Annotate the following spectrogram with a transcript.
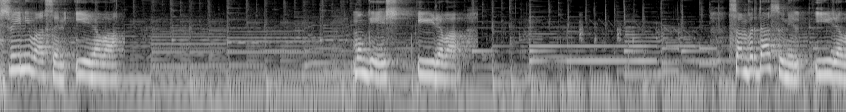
ശ്രീനിവാസൻ ഈഴവ. മുകേഷ് ഈഴവ. സംവൃത സുനിൽ ഈഴവ.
